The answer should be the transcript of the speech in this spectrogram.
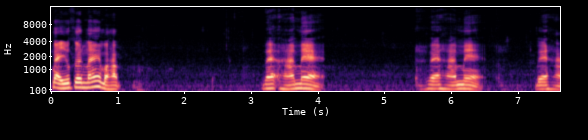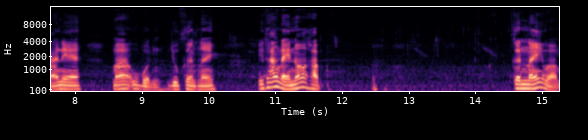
แม่อยู่เกินไหมบอกครับ แวะหาแม่ แวะหาแม่ แวะหาแน่มาอุบลอยู่เกินไหนอยู่ทางไหนเนาะครับ เกินไหนแบบ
